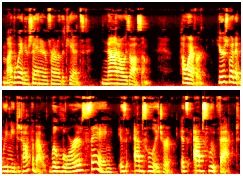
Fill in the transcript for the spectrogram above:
And by the way, they're saying it in front of the kids. Not always awesome. However, here's what we need to talk about. What Laura is saying is absolutely true. It's absolute fact.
